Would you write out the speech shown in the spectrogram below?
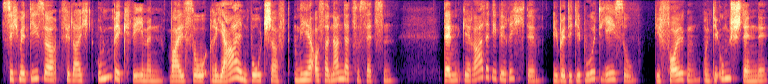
sich mit dieser vielleicht unbequemen, weil so realen Botschaft näher auseinanderzusetzen. Denn gerade die Berichte über die Geburt Jesu, die Folgen und die Umstände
